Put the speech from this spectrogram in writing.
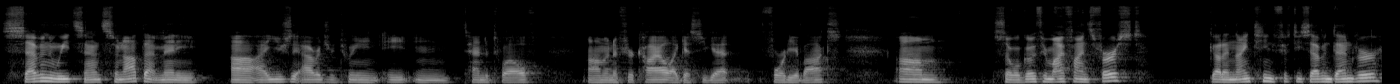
seven wheat cents, so not that many. Uh, I usually average between 8 and 10 to 12. Um, and if you're Kyle, I guess you get 40 a box. Um, so we'll go through my finds first. Got a 1957 Denver,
